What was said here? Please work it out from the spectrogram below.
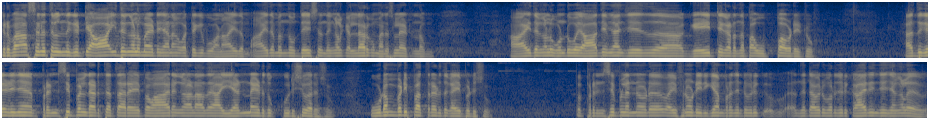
കൃപാസനത്തിൽ നിന്ന് കിട്ടിയ ആയുധങ്ങളുമായിട്ട് ഞാൻ ഒറ്റയ്ക്ക് പോവാണ്. ആയുധം ആയുധം എന്ന ഉദ്ദേശം നിങ്ങൾക്ക് എല്ലാവർക്കും മനസ്സിലായിട്ടുണ്ടാവും. ആയുധങ്ങൾ കൊണ്ടുപോയി ആദ്യം ഞാൻ ചെയ്തത് ആ ഗേറ്റ് കടന്നപ്പോൾ ആ ഉപ്പ് അവിടെ ഇട്ടു. അത് കഴിഞ്ഞ് പ്രിൻസിപ്പളിന്റെ അടുത്തെത്താറെ ഇപ്പം ആരും കാണാതെ ആ എണ്ണ എടുത്ത് കുരിശു വരച്ചു. ഉടമ്പടി പത്രം എടുത്ത് കൈപ്പിടിച്ചു ഇപ്പോൾ പ്രിൻസിപ്പൾ എന്നോട് വൈഫിനോട് ഇരിക്കാൻ പറഞ്ഞിട്ട് ഒരു എന്നിട്ട് അവർ പറഞ്ഞൊരു കാര്യം ചെയ്യും. ഞങ്ങൾ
